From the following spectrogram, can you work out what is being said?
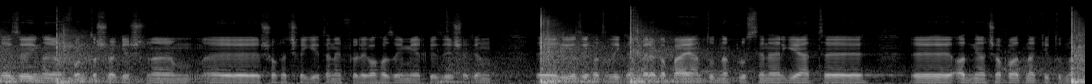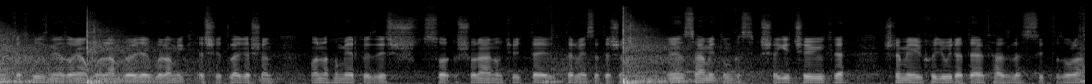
nézőink nagyon fontosak, és nagyon sokat segítenek, főleg a hazai mérkőzéseken. Igazi hatodik emberek a pályán tudnak plusz energiát adni a csapatnak, ki tudnak minket húzni az olyan hullámvölgyekből, amik esetlegesen vannak a mérkőzés során, úgyhogy természetesen nagyon számítunk a segítségükre, és reméljük, hogy újra telt ház lesz itt az Olán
